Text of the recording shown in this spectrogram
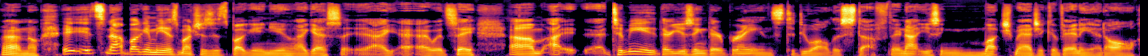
I don't know. It's not bugging me as much as it's bugging you. I guess I I, would say. Um, I, to me, they're using their brains to do all this stuff. They're not using much magic of any at all,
